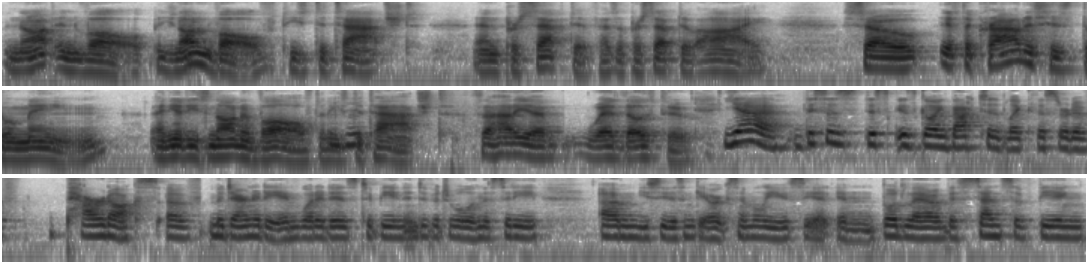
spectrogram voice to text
not involved. He's not involved. He's detached and perceptive, has a perceptive eye. So, if the crowd is his domain, and yet he's not involved and he's detached, so how do you wed those two? Yeah, this is this is going back to like the sort of paradox of modernity and what it is to be an individual in the city. Um, you see this in Georg Simmel, you see it in Baudelaire, this sense of being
